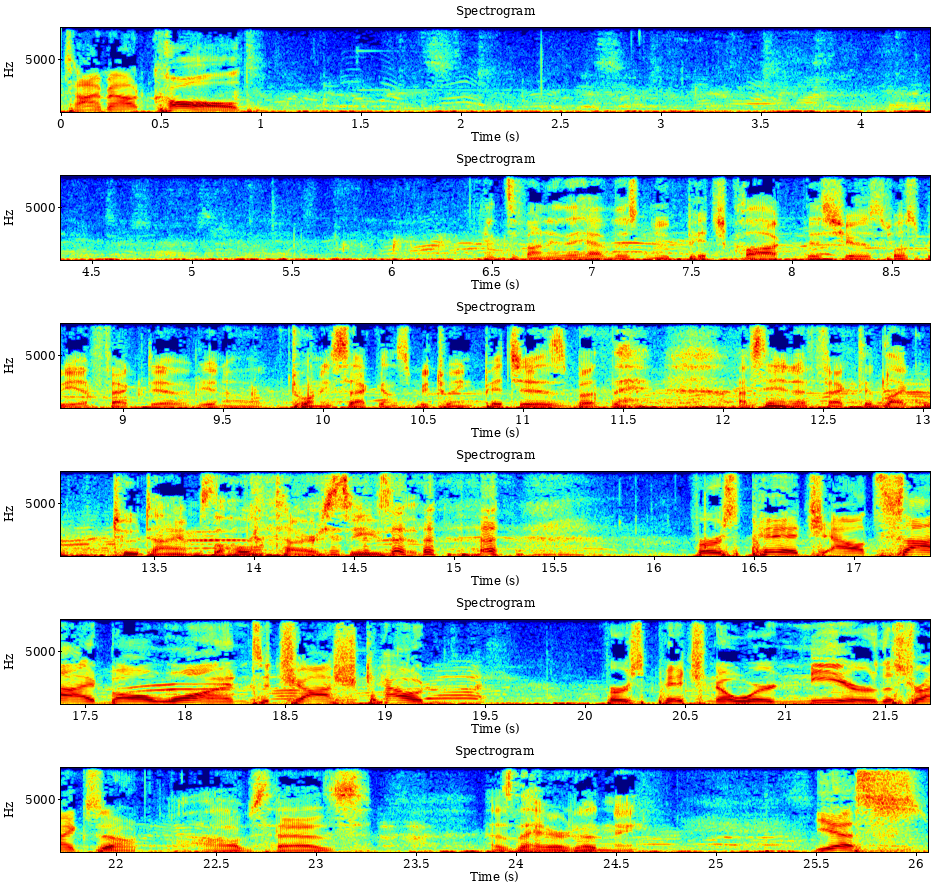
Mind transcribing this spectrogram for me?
timeout called. It's funny they have this new pitch clock this year. It's supposed to be effective, you know, 20 seconds between pitches, but they, I've seen it affected like two times the whole entire season. First pitch outside, ball one to Josh Cowden. First pitch nowhere near the strike zone. Hobbs has has the hair, doesn't he? Yes,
